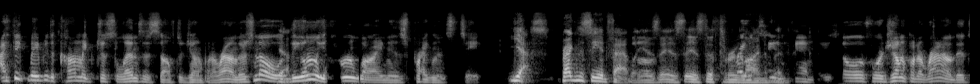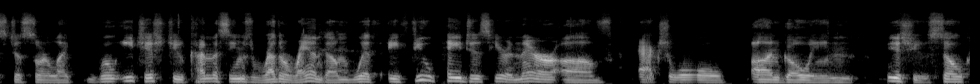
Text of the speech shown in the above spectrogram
I think maybe the comic just lends itself to jumping around. There's no. Yeah. The only through line is pregnancy. yes, pregnancy and family is is, is the through line of it. family. So if we're jumping around, it's just sort of like, well, each issue kind of seems rather random with a few pages here and there of actual ongoing issues. So,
